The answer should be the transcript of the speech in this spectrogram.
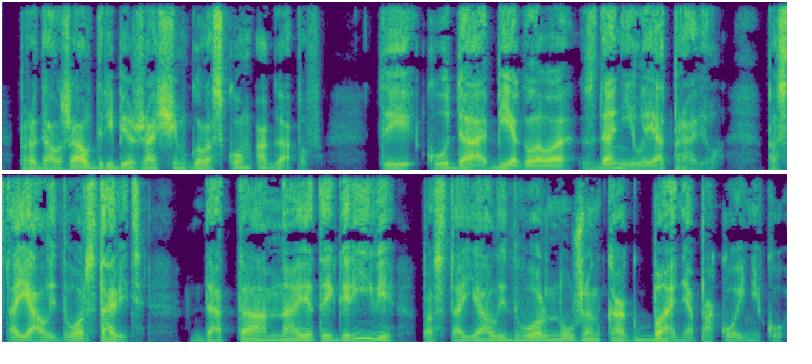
— продолжал дребезжащим голоском Агапов. — Ты куда беглого с Данилой отправил? Постоялый двор ставить? Да там, на этой гриве, постоялый двор нужен, как баня покойнику.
